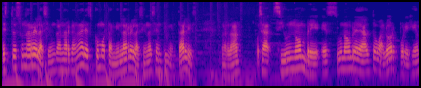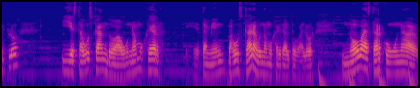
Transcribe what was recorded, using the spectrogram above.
esto es una relación ganar-ganar, es como también las relaciones sentimentales, ¿verdad? O sea, si un hombre es un hombre de alto valor, por ejemplo, y está buscando a una mujer, eh, también va a buscar a una mujer de alto valor. No va a estar con una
